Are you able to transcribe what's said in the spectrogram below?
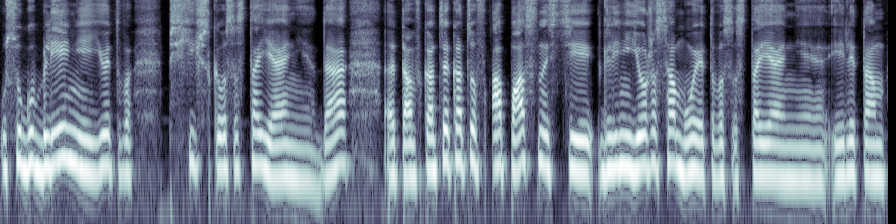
усугубление ее этого психического состояния, да, э, там в конце концов опасности для нее же самой этого состояния или там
